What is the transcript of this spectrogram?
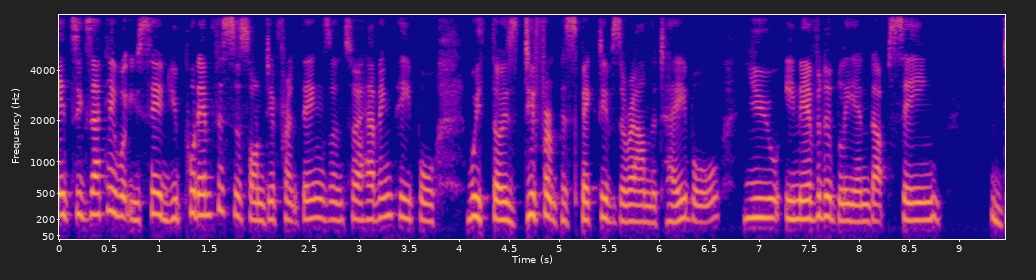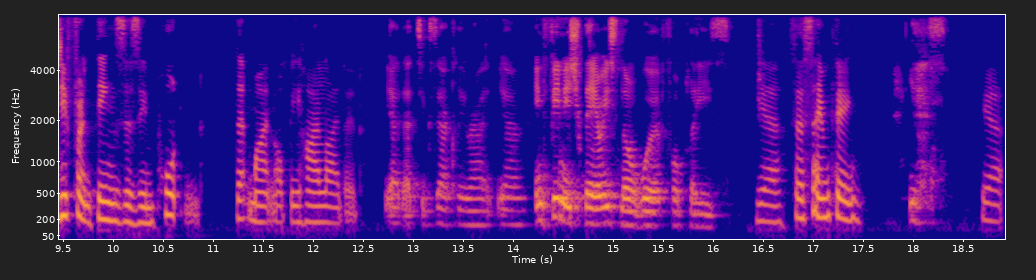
it's exactly what you said. You put emphasis on different things. And so having people with those different perspectives around the table, you inevitably end up seeing different things as important that might not be highlighted. Yeah, that's exactly right. Yeah. In Finnish, there is no word for please. Yeah. So same thing. Yes. Yeah.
